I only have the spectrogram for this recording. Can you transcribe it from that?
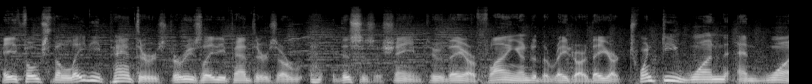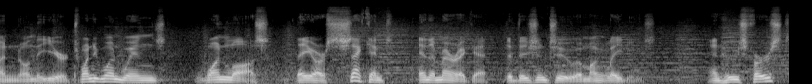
Hey, folks, the Lady Panthers, Drury's Lady Panthers, are, this is a shame, too. They are flying under the radar. They are 21 and 1 on the year, 21 wins, one loss. They are second in America, Division Two, among ladies. And who's first?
